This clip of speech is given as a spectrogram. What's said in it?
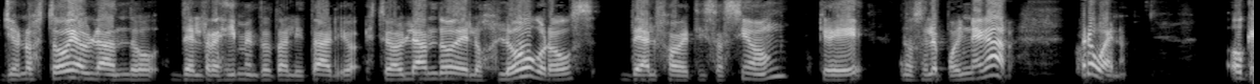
yo no estoy hablando del régimen totalitario, estoy hablando de los logros de alfabetización que no se le pueden negar. Pero bueno, ok,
